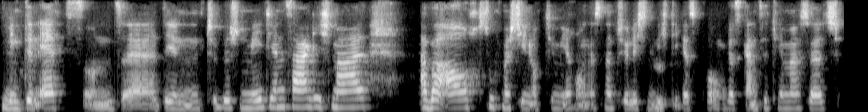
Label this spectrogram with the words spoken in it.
LinkedIn-Ads und äh, den typischen Medien, sage ich mal. Aber auch Suchmaschinenoptimierung ist natürlich ein mhm. wichtiges Punkt. Das ganze Thema Search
